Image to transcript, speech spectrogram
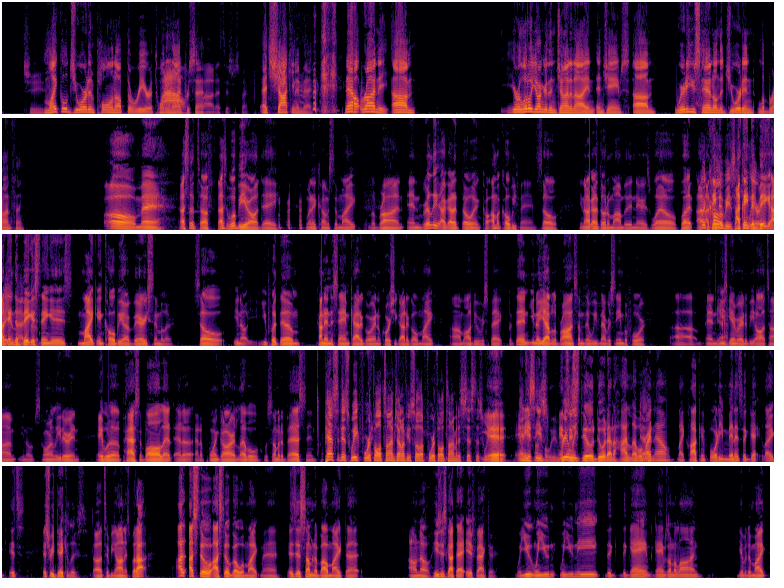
Jeez. Michael Jordan pulling up the rear at 29%. Wow, that's disrespectful. That's shocking to me. now, Rodney, um, you're a little younger than John and I and, and James. Um, where do you stand on the Jordan LeBron thing? Oh man, that's a tough. That's we'll be here all day when it comes to Mike LeBron, and really I gotta throw in. I'm a Kobe fan, so you know I gotta throw the Mamba in there as well. But, I, But I think the, a I think the big. I think the that biggest thing is Mike and Kobe are very similar. So you know you put them kind of in the same category, and of course you got to go Mike. Um, all due respect, but then you know you have LeBron, something that we've never seen before, um, and he's getting ready to be all time, you know, scoring leader and able to pass the ball at, at a at a point guard level with some of the best. And Passed it this week, fourth all time. John, I don't know if you saw that fourth all time in assists this week. yeah, and, he's he's and really still do it at a high level Yeah. right now, like clocking forty minutes a game. Like it's it's ridiculous, uh, to be honest. But I, I I still I still go with Mike, man. It's just something about Mike that I don't know. He's just got that it factor. When you when you when you need the the game, the game's on the line, give it to Mike.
